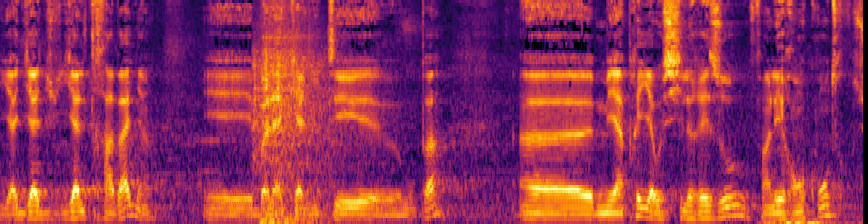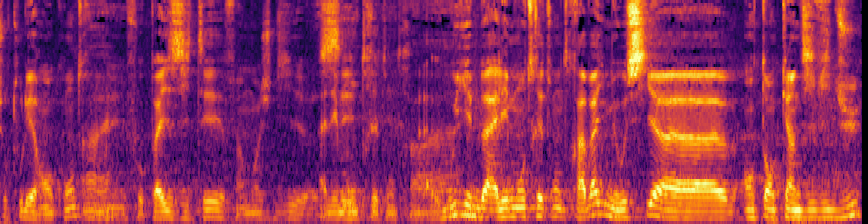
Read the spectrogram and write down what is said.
il y, a, il y a y a le travail hein, et bah, la qualité euh, ou pas Euh, mais après il y a aussi le réseau enfin les rencontres surtout les rencontres Ouais. il faut pas hésiter enfin moi je dis euh, aller montrer ton travail. Ah, oui, bah, aller montrer ton travail, mais aussi à- en tant qu'individu,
